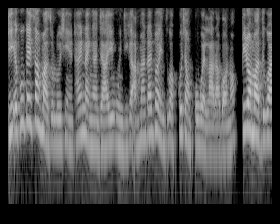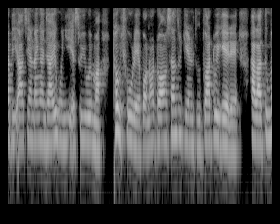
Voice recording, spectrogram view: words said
ဒီအခုကိစ္စမှာဆိုလို့ရှိရင်ထိုင်းနိုင်ငံသားရေးဝင်ကြီးကအမှန်တိုင်းပြောရင်သူကခိုးကြောင်ခိုးဝယ်လာတာပေါ့နော်ပြီးတော့မှသူကဒီအာဆီယံနိုင်ငံသားရေးဝင်ကြီးအစည်းအဝေးမှာထုတ်ချိုးတယ်ပေါ့နော်ဒေါအောင်ဆန်းစုကြည်နဲ့သူသွားတွေ့ခဲ့တယ်ဟာလာသူမ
